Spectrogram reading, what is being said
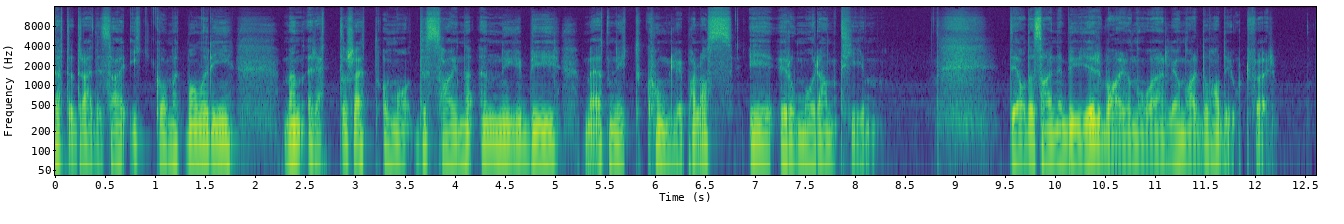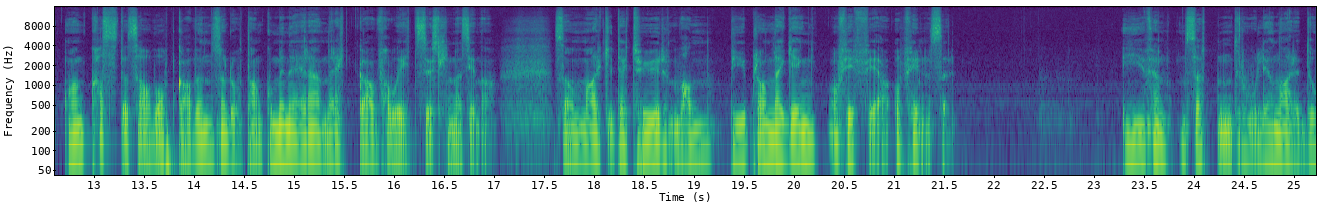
dette dreide seg ikke om et maleri, men rett og slett om å designe en ny by med et nytt kongelig palass i Romorantin. Det å designe byer var jo noe Leonardo hadde gjort før, og han kastet seg over oppgaven som lot han kombinere en rekke av favorittsyslene sine, som arkitektur, vann, byplanlegging og fiffige oppfinnelser. I 1517 dro Leonardo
